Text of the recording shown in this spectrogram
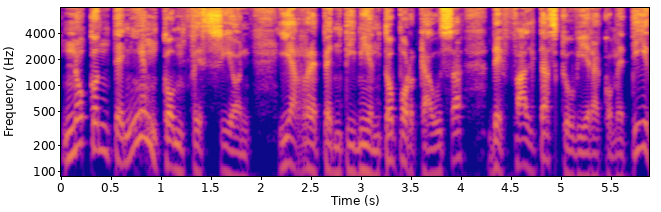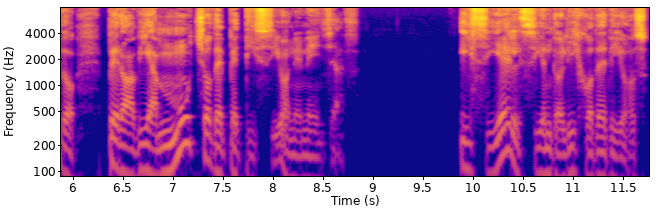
no contenían confesión y arrepentimiento por causa de faltas que hubiera cometido, pero había mucho de petición en ellas. Y si él, siendo el Hijo de Dios,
